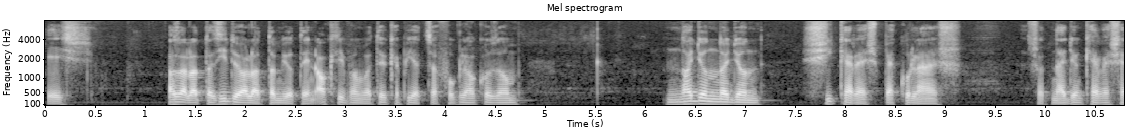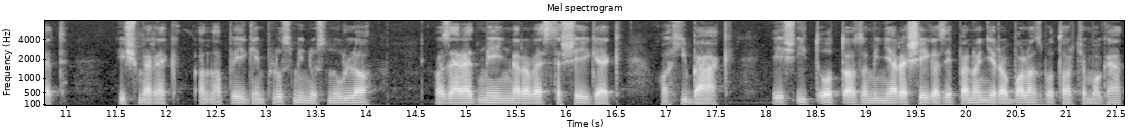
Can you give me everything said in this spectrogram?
és az alatt, az idő alatt, amióta én aktívan a tőkepiacsal foglalkozom, nagyon-nagyon sikeres spekuláns, és ott nagyon keveset ismerek a nap végén plusz-minusz nulla az eredmény, mert a veszteségek, a hibák, és itt-ott az, ami nyereség, az éppen annyira balanszba tartja magát.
